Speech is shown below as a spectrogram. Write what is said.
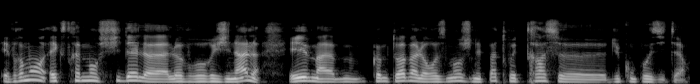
est vraiment extrêmement fidèle à l'œuvre originale et ma, comme toi, malheureusement, je n'ai pas trouvé de traces euh, du compositeur.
